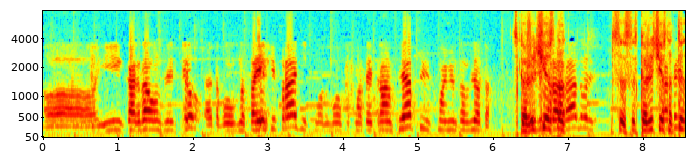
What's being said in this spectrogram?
А, И когда он взлетел, это был настоящий праздник, можно было посмотреть трансляции с момента взлета. Скажи Люди честно, скажи честно, ты,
